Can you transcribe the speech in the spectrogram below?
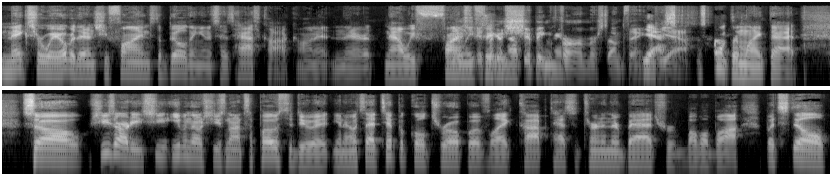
makes her way over there and she finds the building and it says Hathcock on it. And there now we finally it's figured like a out shipping firm or something. Yes, yeah, something like that. So she's already she even though she's not supposed to do it, you know, it's that typical trope of like cop has to turn in their badge for blah blah blah, but still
